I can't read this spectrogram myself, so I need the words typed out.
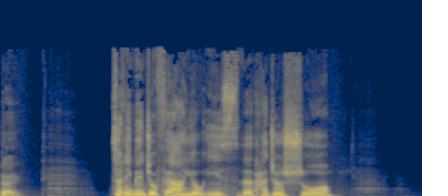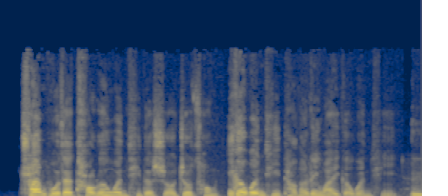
对，这里面就非常有意思的，他就说，川普在讨论问题的时候，就从一个问题跳到另外一个问题，嗯，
